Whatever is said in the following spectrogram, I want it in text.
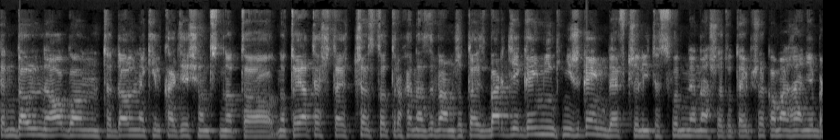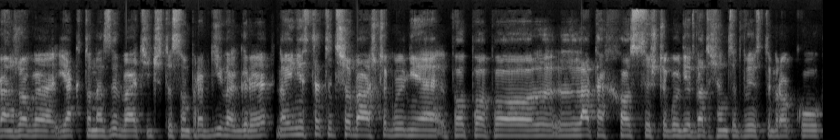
ten dolny ogon, te dolne kilkadziesiąt, no to, no to ja też te często trochę nazywam, że to jest bardziej gaming niż game dev, czyli te słynne nasze tutaj przekomarzanie branżowe, jak to nazywać i czy to są prawdziwe gry. No i niestety trzeba, szczególnie po, po, po latach hossy, szczególnie w 2020 roku,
